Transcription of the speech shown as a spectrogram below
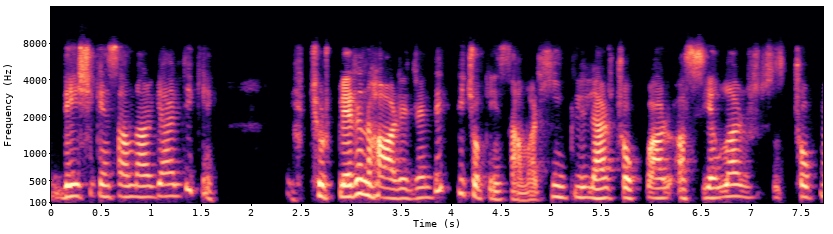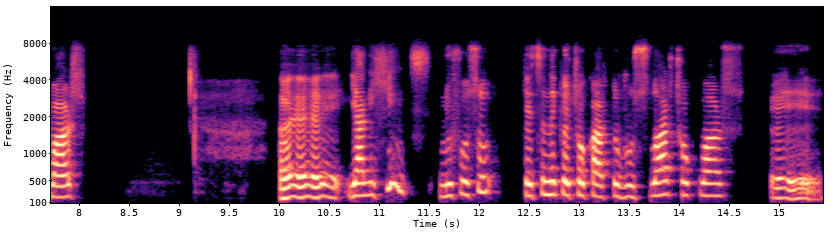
değişik insanlar geldi ki Türklerin haricinde birçok insan var. Hintliler çok var, Asyalılar çok var. Ee, yani Hint nüfusu kesinlikle çok arttı. Ruslar çok var. Ee,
